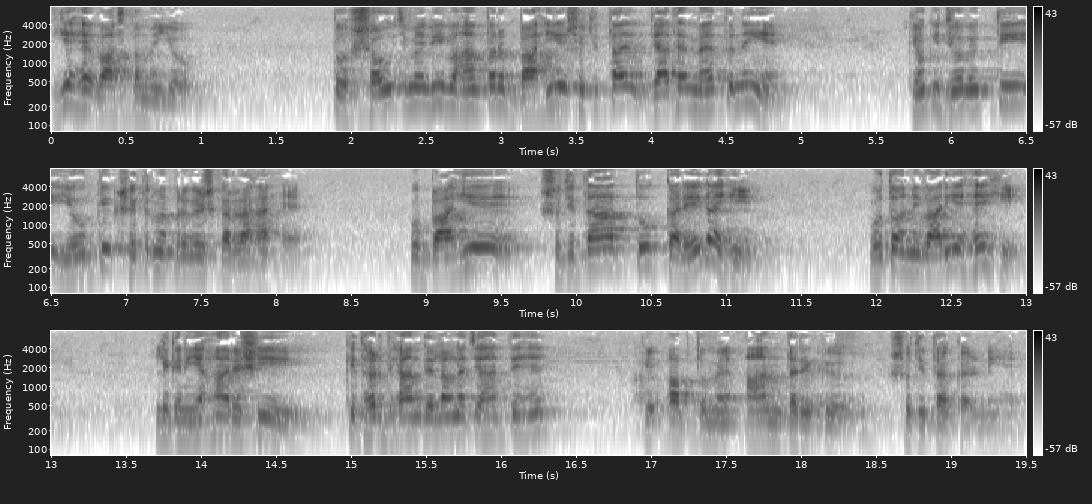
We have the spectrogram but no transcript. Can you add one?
यह है वास्तव में योग। तो शौच में भी वहाँ पर बाह्य शुचिता ज़्यादा महत्व तो नहीं है, क्योंकि जो व्यक्ति योग के क्षेत्र में प्रवेश कर रहा है, वो बाह्य शुचिता तो करेगा ही, वो तो अनिवार्य है ही। लेकिन यहाँ ऋषि किधर ध्यान दिलाना चाहते हैं कि अब तुम्हें आंतरिक शुचिता करनी है।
